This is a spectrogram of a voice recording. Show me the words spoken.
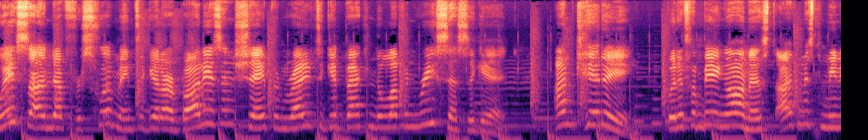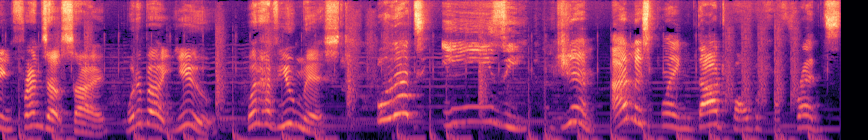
We signed up for swimming to get our bodies in shape and ready to get back into loving recess again. I'm kidding, but if I'm being honest, I've missed meeting friends outside. What about you? What have you missed? Oh, that's easy. Jim, I miss playing dodgeball with my friends.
